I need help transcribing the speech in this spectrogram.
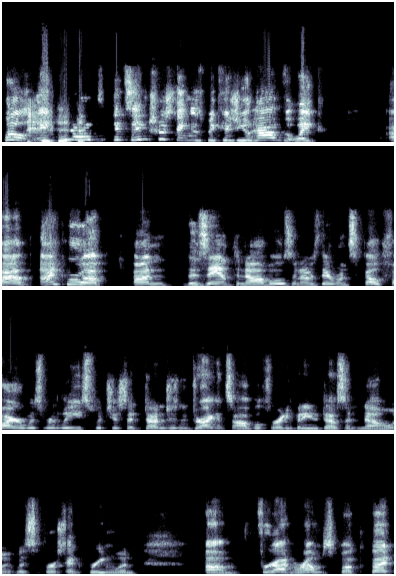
Well, it, you know, it's, it's interesting is because you have like, um, I grew up on the Xanth novels, and I was there when Spellfire was released, which is a Dungeons and Dragons novel. For anybody who doesn't know, it was the first Ed Greenwood um, Forgotten Realms book. But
